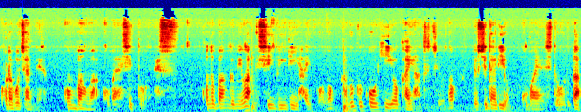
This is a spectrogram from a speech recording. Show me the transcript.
コラボチャンネルこんばんは小林徹です。この番組は CBD 配合の歌舞伎コーヒーを開発中の吉田理央小林徹が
